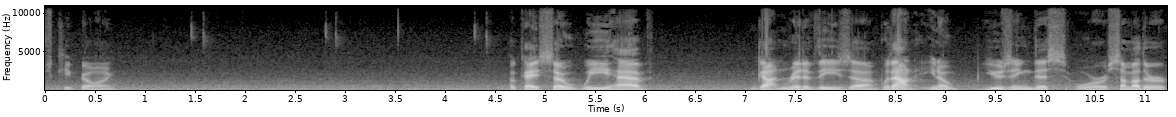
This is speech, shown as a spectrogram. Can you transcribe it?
Just keep going. Okay, so we have gotten rid of these uh, without, you know, using this or some other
